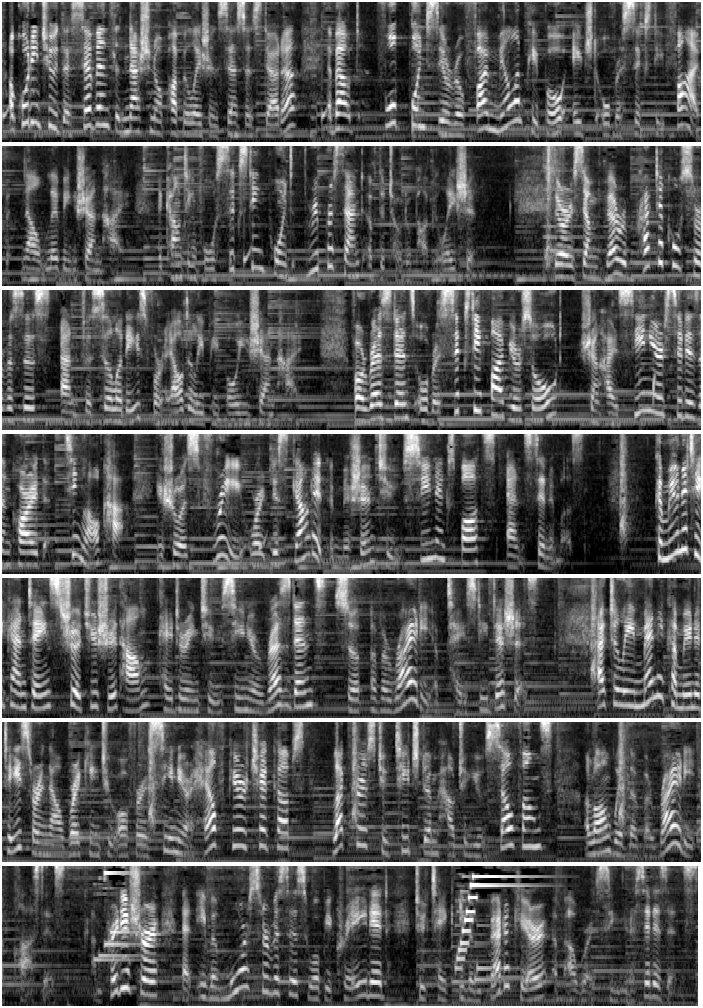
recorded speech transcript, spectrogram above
According to the 7th National Population Census data, about 4.05 million people aged over 65 now live in Shanghai, accounting for 16.3% of the total population. There are some very practical services and facilities for elderly people in Shanghai. For residents over 65 years old, Shanghai's senior citizen card Jinglao Ka ensures free or discounted admission to scenic spots and cinemas. Community canteens 社区食堂 catering to senior residents serve a variety of tasty dishes. Actually, many communities are now working to offer senior healthcare checkups, lectures to teach them how to use cell phones, along with a variety of classes. I'm pretty sure that even more services will be created to take even better care of our senior citizens.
